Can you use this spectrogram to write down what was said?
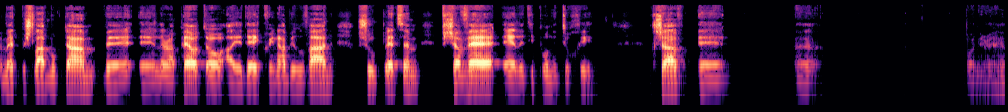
באמת בשלב מוקדם ולרפא אותו על ידי קרינה בלבד, שהוא בעצם שווה לטיפול ניתוחי. עכשיו, בואו נראה.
